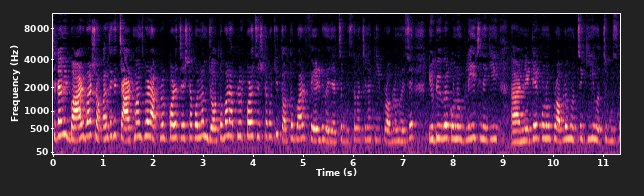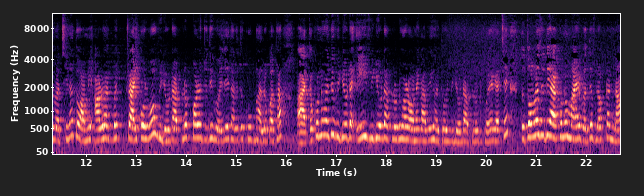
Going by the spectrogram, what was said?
সেটা আমি বারবার সকাল থেকে চার পাঁচবার আপলোড করার চেষ্টা করলাম। যতবার আপলোড করার চেষ্টা করছি, ততবার ফেলড হয়ে যাচ্ছে। বুঝতে পারছি না কি প্রবলেম হয়েছে। ইউটিউবের কোনো গ্লিচ নাকি নেটের কোনো প্রবলেম হচ্ছে, কি হচ্ছে বুঝতে পারছি না। তো আমি আরও একবার ট্রাই করব। ভিডিওটা আপলোড করা যদি হয়ে যায়, তাহলে তো খুব ভালো কথা। এতক্ষণ হয়তো ভিডিওটা, এই ভিডিওটা আপলোড হওয়ার অনেক আগেই হয়তো ওই ভিডিওটা আপলোড হয়ে গেছে। তো তোমরা যদি এখনও মায়ের বার্থডে ব্লগটা না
